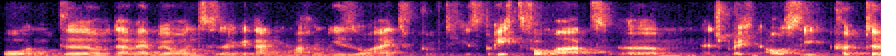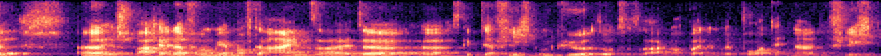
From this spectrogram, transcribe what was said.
und äh, da werden wir uns äh, Gedanken machen, wie so ein zukünftiges Berichtsformat ähm, entsprechend aussehen könnte. Äh, ich sprach ja davon, wir haben auf der einen Seite, äh, es gibt ja Pflicht und Kür sozusagen auch bei einem Reporting. Ne. Die Pflicht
